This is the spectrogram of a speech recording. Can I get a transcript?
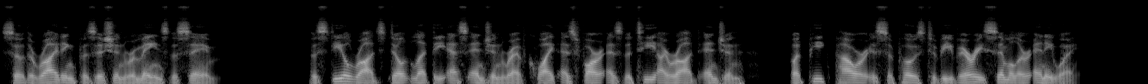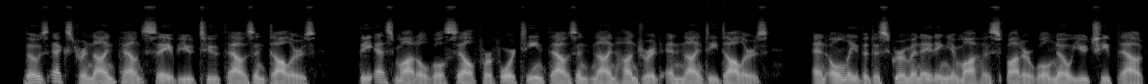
so the riding position remains the same. The steel rods don't let the S engine rev quite as far as the TI rod engine, but peak power is supposed to be very similar anyway. Those extra 9 pounds save you $2,000, the S model will sell for $14,990, and only the discriminating Yamaha spotter will know you cheaped out,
